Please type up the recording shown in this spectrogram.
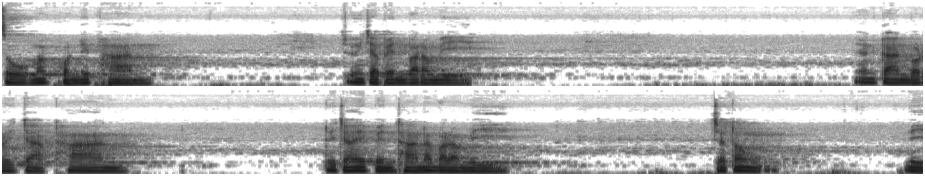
สู่มรรคผลนิพพานถึงจะเป็นบารมีนั้นการบริจาคทาน ที่จะให้เป็นทานบารมี จะต้องมี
